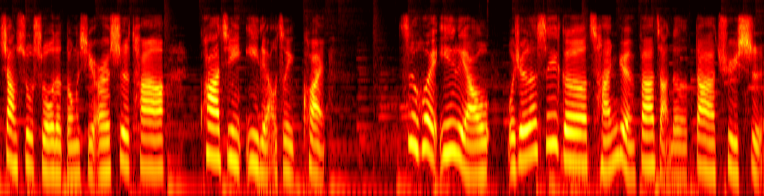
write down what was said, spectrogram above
上述说的东西，而是他跨境医疗这一块，智慧医疗，我觉得是一个长远发展的大趋势，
